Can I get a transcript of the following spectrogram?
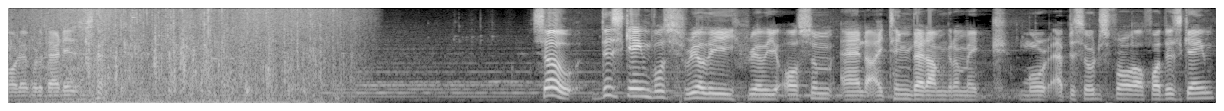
Whatever that is. so, this game was really, really awesome, and I think that I'm gonna make more episodes for, for this game.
